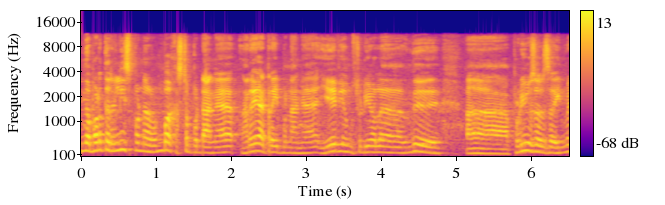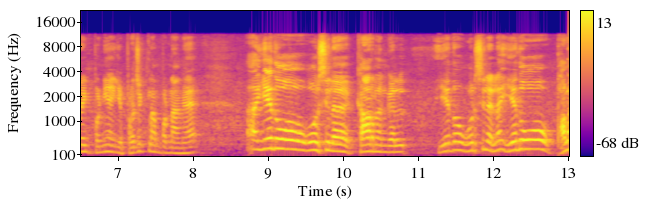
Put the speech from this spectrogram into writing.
இந்த படத்தை ரிலீஸ் பண்ண ரொம்ப கஷ்டப்பட்டாங்க. நிறையா ட்ரை பண்ணாங்க. ஏவிஎம் ஸ்டுடியோவில் வந்து ப்ரொடியூசர்ஸை இன்வைட் பண்ணி அங்கே ப்ரொஜெக்ட்லாம் பண்ணாங்க. ஏதோ ஒரு சில காரணங்கள் ஏதோ ஒரு சில இல்லை ஏதோ பல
